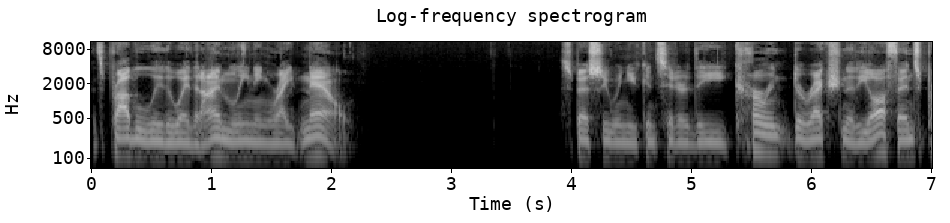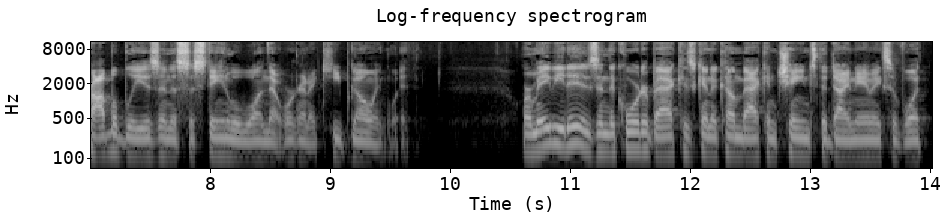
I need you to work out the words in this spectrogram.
That's probably the way that I'm leaning right now. Especially when you consider the current direction of the offense probably isn't a sustainable one that we're going to keep going with. Or maybe it is, and the quarterback is going to come back and change the dynamics of what,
